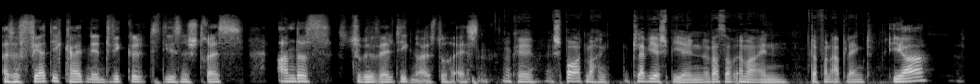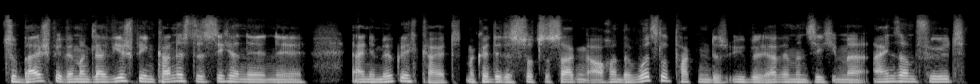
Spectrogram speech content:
also Fertigkeiten entwickelt, diesen Stress anders zu bewältigen als durch Essen. Okay, Sport machen, Klavier spielen, was auch immer einen davon ablenkt. Ja, zum Beispiel, wenn man Klavier spielen kann, ist das sicher eine, eine, eine Möglichkeit. Man könnte das sozusagen auch an der Wurzel packen, das Übel, ja, wenn man sich immer einsam fühlt,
